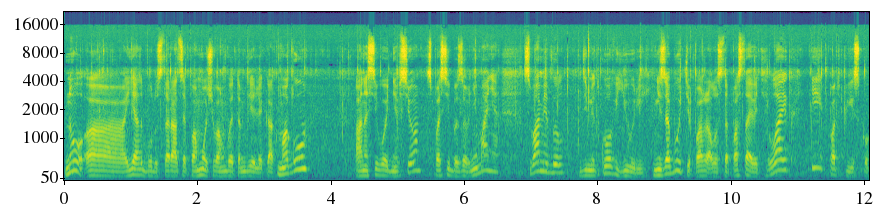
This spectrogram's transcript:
Ну, э, я буду стараться помочь вам в этом деле как могу. А на сегодня все. Спасибо за внимание. С вами был Демитков Юрий. Не забудьте, пожалуйста, поставить лайк и подписку.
